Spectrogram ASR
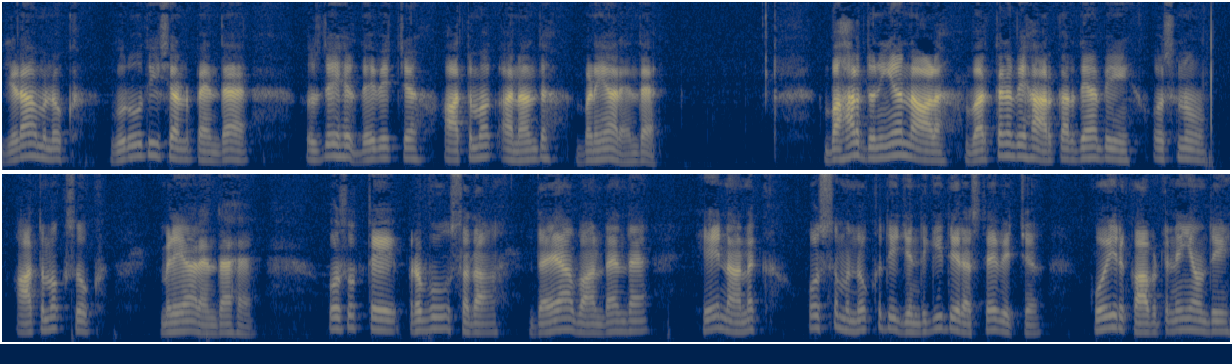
ਜਿਹੜਾ ਮਨੁੱਖ ਗੁਰੂ ਦੀ ਸ਼ਰਨ ਪੈਂਦਾ ਹੈ, ਉਸਦੇ ਹਿਰਦੇ ਵਿੱਚ ਆਤਮਿਕ ਆਨੰਦ ਬਣਿਆ ਰਹਿੰਦਾ ਹੈ। ਬਾਹਰ ਦੁਨੀਆ ਨਾਲ ਵਰਤਣ ਵਿਹਾਰ ਕਰਦਿਆਂ ਵੀ ਉਸ ਨੂੰ ਆਤਮਿਕ ਸੁੱਖ ਮਿਲਿਆ ਰਹਿੰਦਾ ਹੈ। ਉਸ ਉੱਤੇ ਪ੍ਰਭੂ ਸਦਾ ਦਇਆਵਾਨ ਰਹਿੰਦਾ ਹੈ। हे ਨਾਨਕ ਉਸ ਮਨੁੱਖ ਦੀ ਜ਼ਿੰਦਗੀ ਦੇ ਰਸਤੇ ਵਿੱਚ ਕੋਈ ਰੁਕਾਵਟ ਨਹੀਂ ਆਉਂਦੀ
